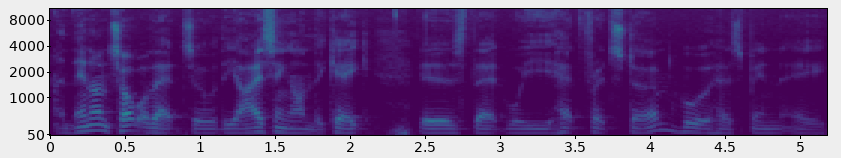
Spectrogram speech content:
And then on top of that, so the icing on the cake is that we had Fred Sturm, who has been a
